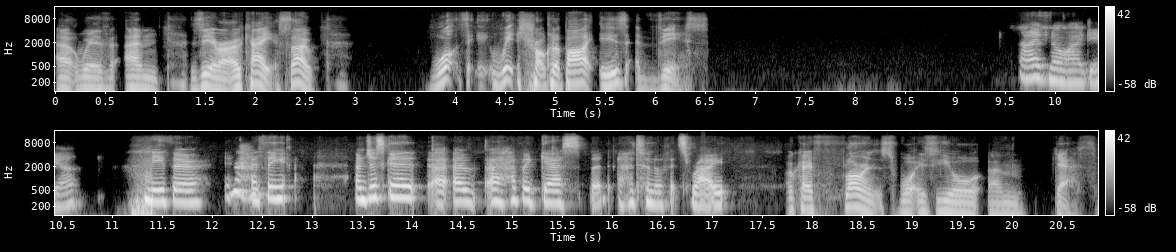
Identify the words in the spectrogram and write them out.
uh, with um zero. Okay, so what? Which chocolate bar is this? I have no idea. Neither. I think I'm just gonna. I, I I have a guess, but I don't know if it's right. Okay, Florence, what is your um guess?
